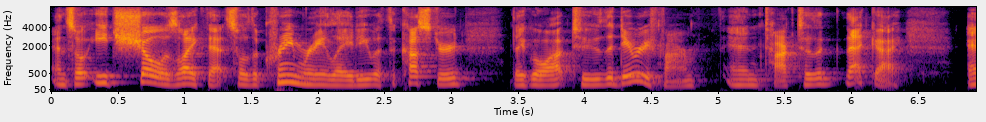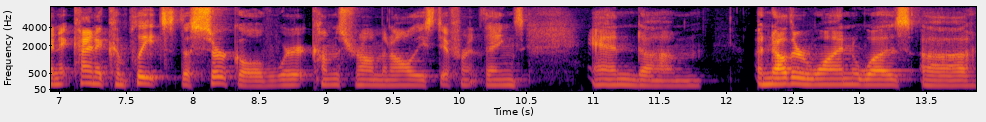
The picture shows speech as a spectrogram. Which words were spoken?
And so each show is like that. So the creamery lady with the custard, they go out to the dairy farm and talk to the, that guy and it kind of completes the circle of where it comes from and all these different things. And um, another one was, uh,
